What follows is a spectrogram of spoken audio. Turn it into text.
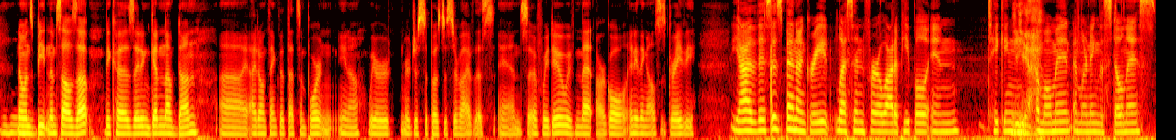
no one's beating themselves up because they didn't get enough done. Uh, I- I don't think that that's important. You know, we're we're just supposed to survive this, and so if we do, we've met our goal. Anything else is gravy. Yeah, this has been a great lesson for a lot of people in taking Yeah. a moment and learning the stillness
